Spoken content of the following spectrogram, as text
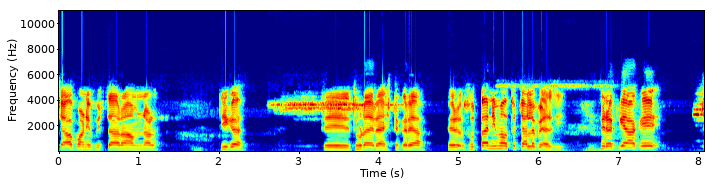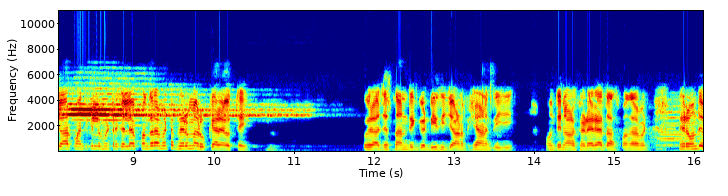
ਚਾਹ ਪਾਣੀ ਪੀਤਾ ਆਰਾਮ ਨਾਲ ਠੀਕ ਹੈ ਤੇ ਥੋੜਾ ਰੈਸਟ ਕਰਿਆ ਫਿਰ ਸੁੱਤਾ ਨਹੀਂ ਮੈਂ ਉੱਥੋਂ ਚੱਲ ਪਿਆ ਸੀ। ਫਿਰ ਅੱਗੇ ਆ ਕੇ 4-5 ਕਿਲੋਮੀਟਰ ਚੱਲਿਆ 15 ਮਿੰਟ ਫਿਰ ਮੈਂ ਰੁਕਿਆ ਰਿਹਾ ਉੱਥੇ। ਕੋਈ ਰਾਜਸਥਾਨ ਦੀ ਗੱਡੀ ਸੀ ਜਾਣ ਪਛਾਣ ਦੀ ਜੀ ਉਹਦੇ ਨਾਲ ਖੜਿਆ ਰਿਹਾ 10-15 ਮਿੰਟ। ਫਿਰ ਉਹਦੇ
